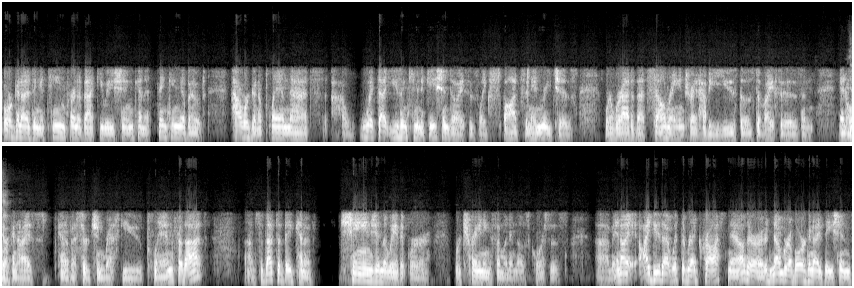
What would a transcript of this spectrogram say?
organizing a team for an evacuation, kind of thinking about how we're going to plan that uh, with that using communication devices like spots and inReaches where we're out of that cell range, right? How do you use those devices and, and yeah. organize kind of a search and rescue plan for that? Um, so that's a big kind of change in the way that we're, we're training someone in those courses. Um, and I, I do that with the Red Cross now. There are a number of organizations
